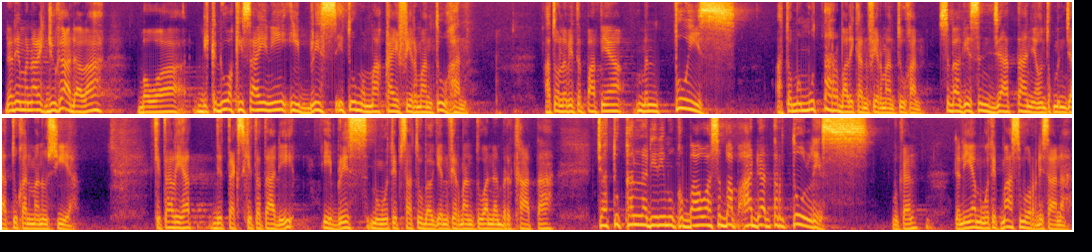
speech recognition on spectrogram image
Dan yang menarik juga adalah bahwa di kedua kisah ini iblis itu memakai firman Tuhan. Atau lebih tepatnya mentuis atau memutar balikan firman Tuhan sebagai senjatanya untuk menjatuhkan manusia. Kita lihat di teks kita tadi, iblis mengutip satu bagian firman Tuhan dan berkata, jatuhkanlah dirimu ke bawah sebab ada tertulis. Bukan? Dan ia mengutip Mazmur di sana.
